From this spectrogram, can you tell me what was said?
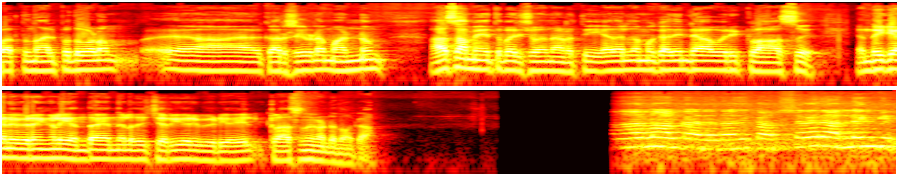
പത്ത് നാൽപ്പതോളം കർഷകരുടെ മണ്ണും ആ സമയത്ത് പരിശോധന നടത്തി. ഏതായാലും നമുക്കതിന്റെ ആ ഒരു ക്ലാസ് എന്തൊക്കെയാണ് വിവരങ്ങൾ എന്താ എന്നുള്ളത് ചെറിയൊരു വീഡിയോയിൽ ക്ലാസ് ഒന്ന് കണ്ടു നോക്കാം. സാധാരണ ആൾക്കാർ അതായത് കർഷകരല്ലെങ്കിൽ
